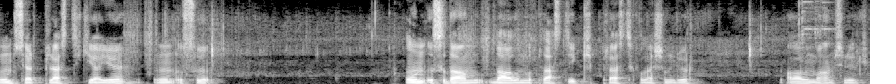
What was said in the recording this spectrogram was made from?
10 sert plastik yayı, 10 ısı 10 ısı dağılımlı plastik, plastik ulaşım diyor. Alalım bakalım şimdilik.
